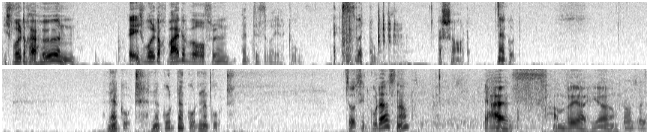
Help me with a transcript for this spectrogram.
Ich wollte doch erhöhen. Äh, Ich wollte doch weiter würfeln. Äh, Das war ja doof. Das du. Ah, schade. Na gut. Na gut, na gut, na gut, na gut. So, sieht gut aus, ne? Ja, das haben wir ja hier Der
